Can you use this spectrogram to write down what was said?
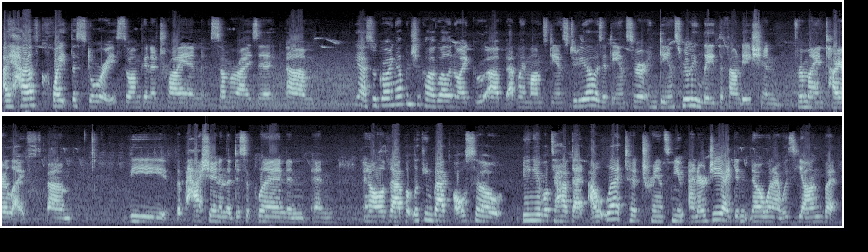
I have quite the story, so I'm going to try and summarize it. Um, yeah, so growing up in Chicago, Illinois, I grew up at my mom's dance studio as a dancer, and dance really laid the foundation for my entire life. Um, the the passion and the discipline and and and all of that. But looking back, also being able to have that outlet to transmute energy, I didn't know when I was young, but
